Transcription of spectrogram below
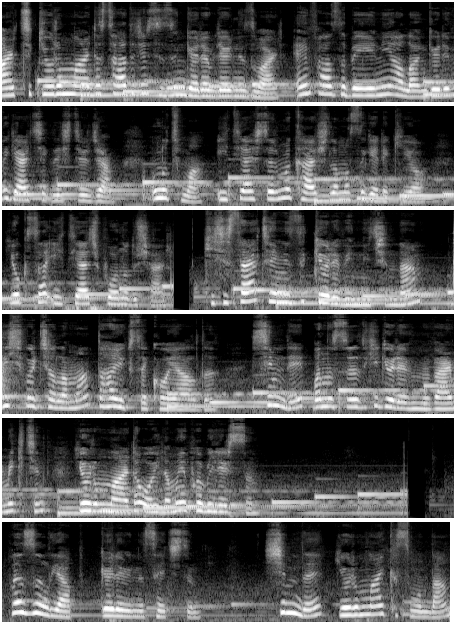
Artık yorumlarda sadece sizin görevleriniz var. En fazla beğeni alan görevi gerçekleştireceğim. Unutma, ihtiyaçlarımı karşılaması gerekiyor. Yoksa ihtiyaç puanı düşer. Kişisel temizlik görevinin içinden diş fırçalama daha yüksek oy aldı. Şimdi bana sıradaki görevimi vermek için yorumlarda oylama yapabilirsin. Puzzle yap görevini seçtin. Şimdi yorumlar kısmından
